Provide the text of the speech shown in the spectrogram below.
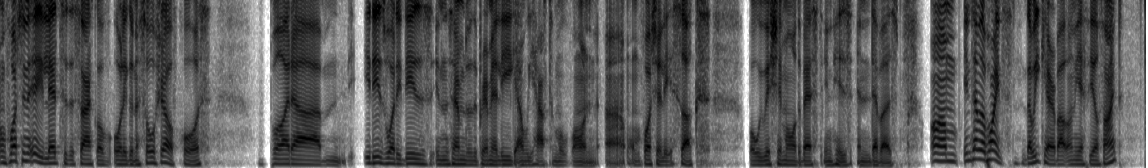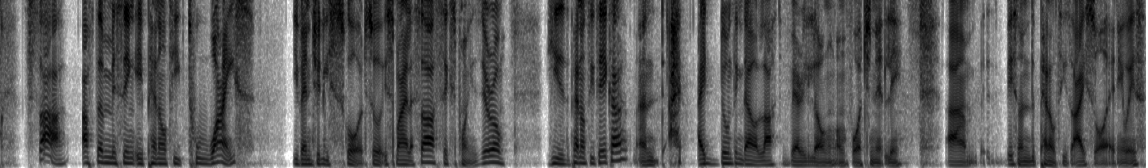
Unfortunately, it led to the sack of Ole Gunnar Solskjaer, of course. But um, it is what it is in terms of the Premier League, and we have to move on. Uh, unfortunately, it sucks, but we wish him all the best in his endeavors. Um, in terms of points that we care about on the FPL side, Sarr, after missing a penalty twice, eventually scored. So Ismail Sarr, 6.0 he's the penalty taker, and I, I don't think that will last very long, unfortunately, um, based on the penalties I saw, anyways.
